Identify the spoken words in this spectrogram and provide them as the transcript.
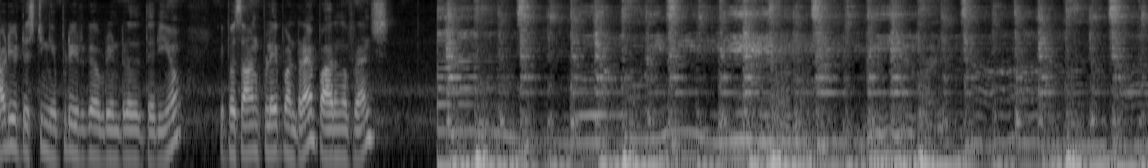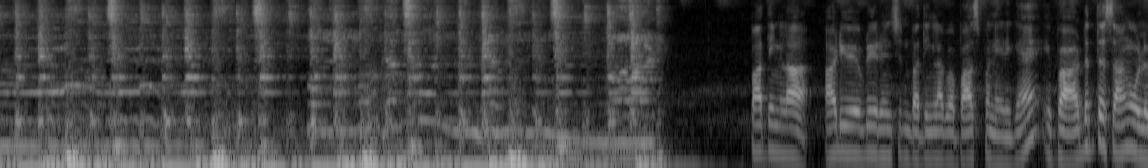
ஆடியோ டெஸ்டிங் எப்படி இருக்குது அப்படின்றது தெரியும். இப்போ சாங் ப்ளே பண்ணுறேன் பாருங்கள் ஃப்ரெண்ட்ஸ் பார்த்தீங்களா ஆடியோ எப்படி இருந்துச்சுன்னு பார்த்தீங்களா இப்போ பாஸ் பண்ணியிருக்கேன். இப்போ அடுத்த சாங் ஒரு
